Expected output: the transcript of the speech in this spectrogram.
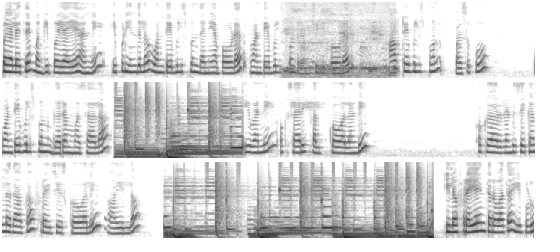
ఉల్లిపాయలు అయితే మగ్గిపోయాయి అన్నీ. ఇప్పుడు ఇందులో వన్ టేబుల్ స్పూన్ ధనియా powder one tablespoon red chilli powder half tablespoon పసుపు వన్ టేబుల్ స్పూన్ గరం మసాలా. ఇవన్నీ ఒకసారి కలుపుకోవాలండి. ఒక రెండు సెకండ్ల దాకా ఫ్రై చేసుకోవాలి ఆయిల్లో. ఇలా ఫ్రై అయిన తర్వాత ఇప్పుడు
